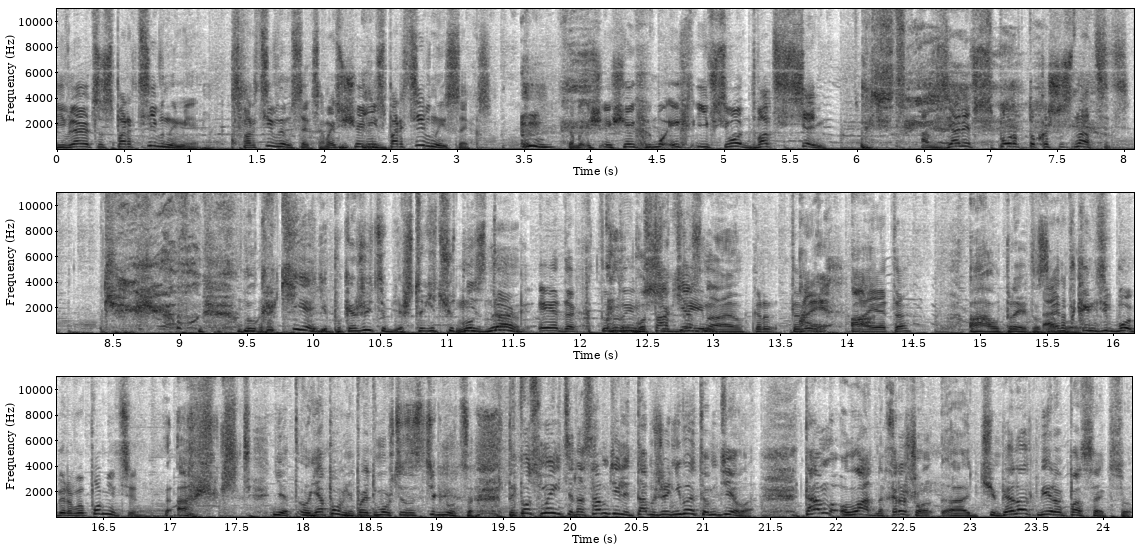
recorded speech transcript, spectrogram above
являются спортивными. Спортивным сексом. Это еще и не спортивный секс. Еще, еще их, их и всего 27. А взяли в спорт только 16. Ну какие они? Покажите мне, что я что-то не знаю. так, эдак, тудым, Вот так я знаю. А, А а. это? А, вот про это А забыл. этот Кэнди Бобер, вы помните? А, Нет, я помню, поэтому можете застегнуться. Так вот, смотрите, на самом деле там же не в этом дело. Там, ладно, хорошо, а, чемпионат мира по сексу.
